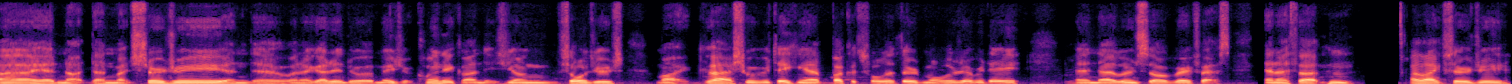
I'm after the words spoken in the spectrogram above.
I had not done much surgery, and uh, when I got into a major clinic on these young soldiers, my gosh, we were taking out buckets full of third molars every day, and I learned so very fast. And I thought, hmm, I like surgery.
